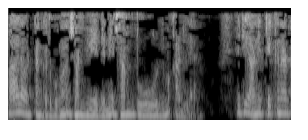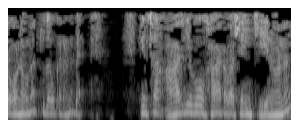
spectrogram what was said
ආලවට්ටම් කරපු ගමන් sannivedanaye සම්පූර්ණයෙන්ම කඩලා යනවා. ඉතින් අනිත් එක්කනට ඕන වුණත් උදව් කරන්න බෑ. ඒ නිසා ආර්ය වෝහාර වශයෙන් කියනවනම්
